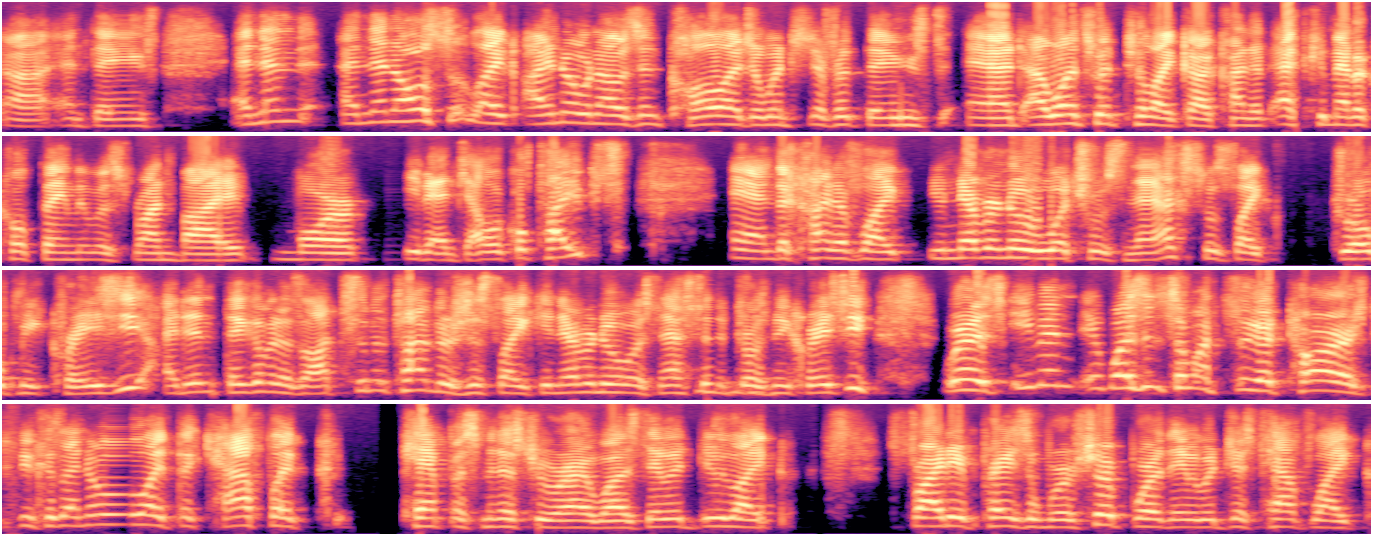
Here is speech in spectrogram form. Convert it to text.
uh, and things. And then and then also like I know when I was in college, I went to different things, and I once went to like a kind of ecumenical thing that was run by more evangelical types, and the kind of like you never knew which was next was like drove me crazy. I didn't think of it as autism at the time. It was just like you never knew what was next, and it drove me crazy. Whereas even it wasn't so much the guitars because I know like the Catholic campus ministry where I was, they would do like Friday praise and worship where they would just have like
